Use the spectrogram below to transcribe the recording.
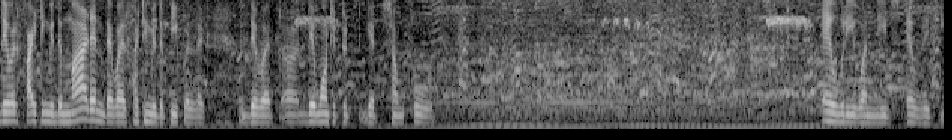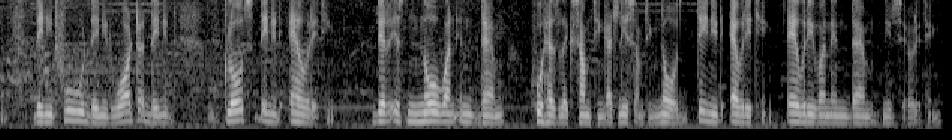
they were fighting with the mud and they were fighting with the people like they were uh, they wanted to get some food. Everyone needs everything. They need food they need water they need clothes they need everything. There is no one in them who has like something at least something. No they need everything. Everyone in them needs everything.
